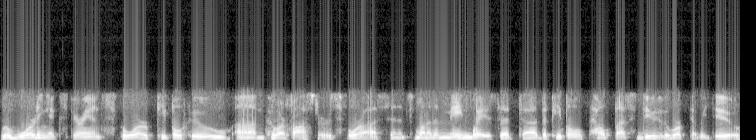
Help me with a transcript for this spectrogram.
rewarding experience for people who um, who are fosters for us, and it's one of the main ways that uh, that people help us do the work that we do.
